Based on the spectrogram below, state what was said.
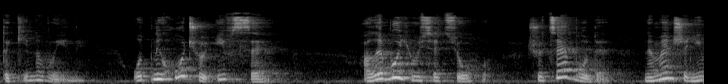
такі новини. От не хочу і все. Але боюся цього, що це буде не менше, ніж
